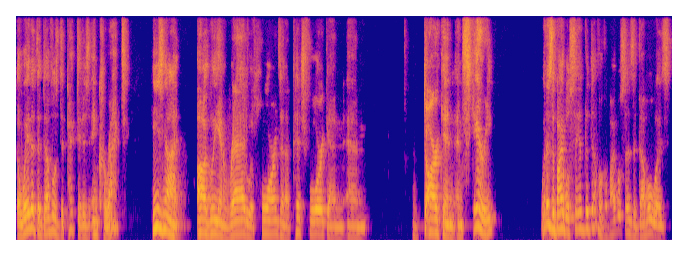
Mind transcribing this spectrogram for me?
the way that the devil is depicted is incorrect. He's not ugly and red with horns and a pitchfork and, and dark and, and scary. What does the Bible say of the devil? The Bible says the devil was,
